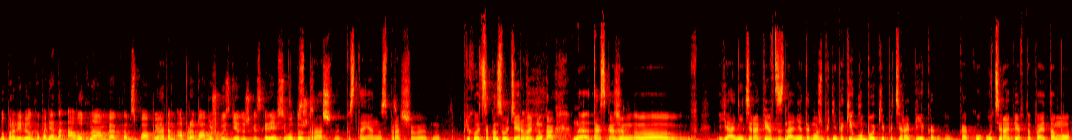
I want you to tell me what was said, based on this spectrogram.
ну про ребенка понятно, а вот нам как там с папой, или А- там, а про бабушку с дедушкой, скорее всего, тоже... Спрашивают, постоянно спрашивают. Ну, приходится консультировать. Ну как, так скажем, э, я не терапевт, знания ты, может может быть, не такие глубокие по терапии, как, как у, у терапевта, поэтому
